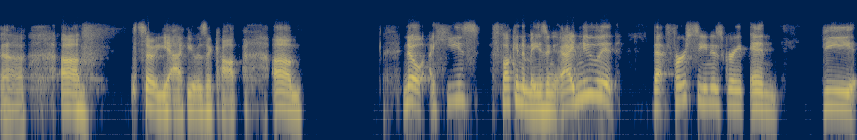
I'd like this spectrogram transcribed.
uh, um. So yeah, he was a cop. Um. No, he's fucking amazing. I knew it. That first scene is great, and the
